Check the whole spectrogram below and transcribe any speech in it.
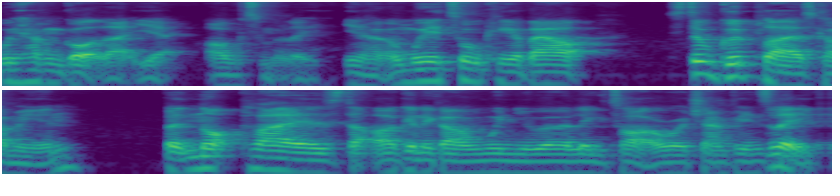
We haven't got that yet ultimately, you know, and we're talking about still good players coming in, but not players that are going to go and win you a league title or a Champions League.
